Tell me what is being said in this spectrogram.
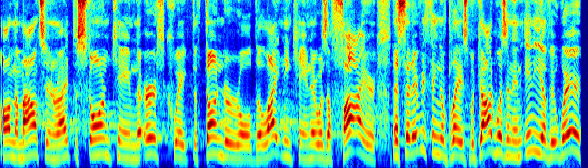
on the mountain, right? The storm came, the earthquake, the thunder rolled, the lightning came. There was a fire that set everything ablaze, but God wasn't in any of it. Where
